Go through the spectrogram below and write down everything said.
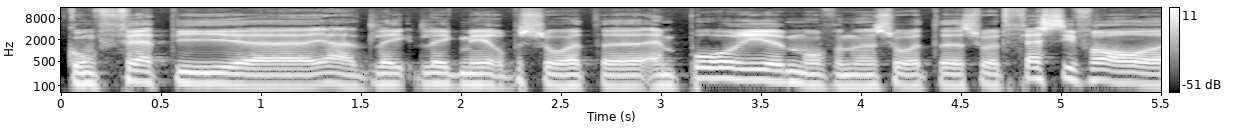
confetti. ja, het leek, leek, meer op een soort emporium of een soort, soort festival...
